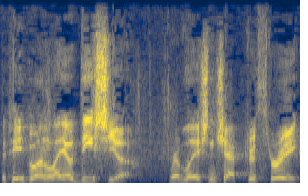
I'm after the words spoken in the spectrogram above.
The people in Laodicea. Revelation chapter 3.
